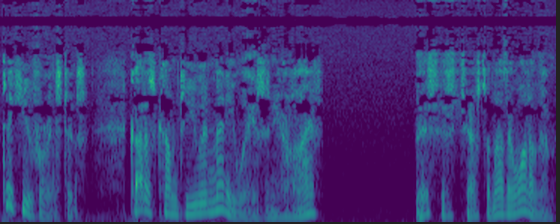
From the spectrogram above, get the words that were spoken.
Take you, for instance. God has come to you in many ways in your life. This is just another one of them.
